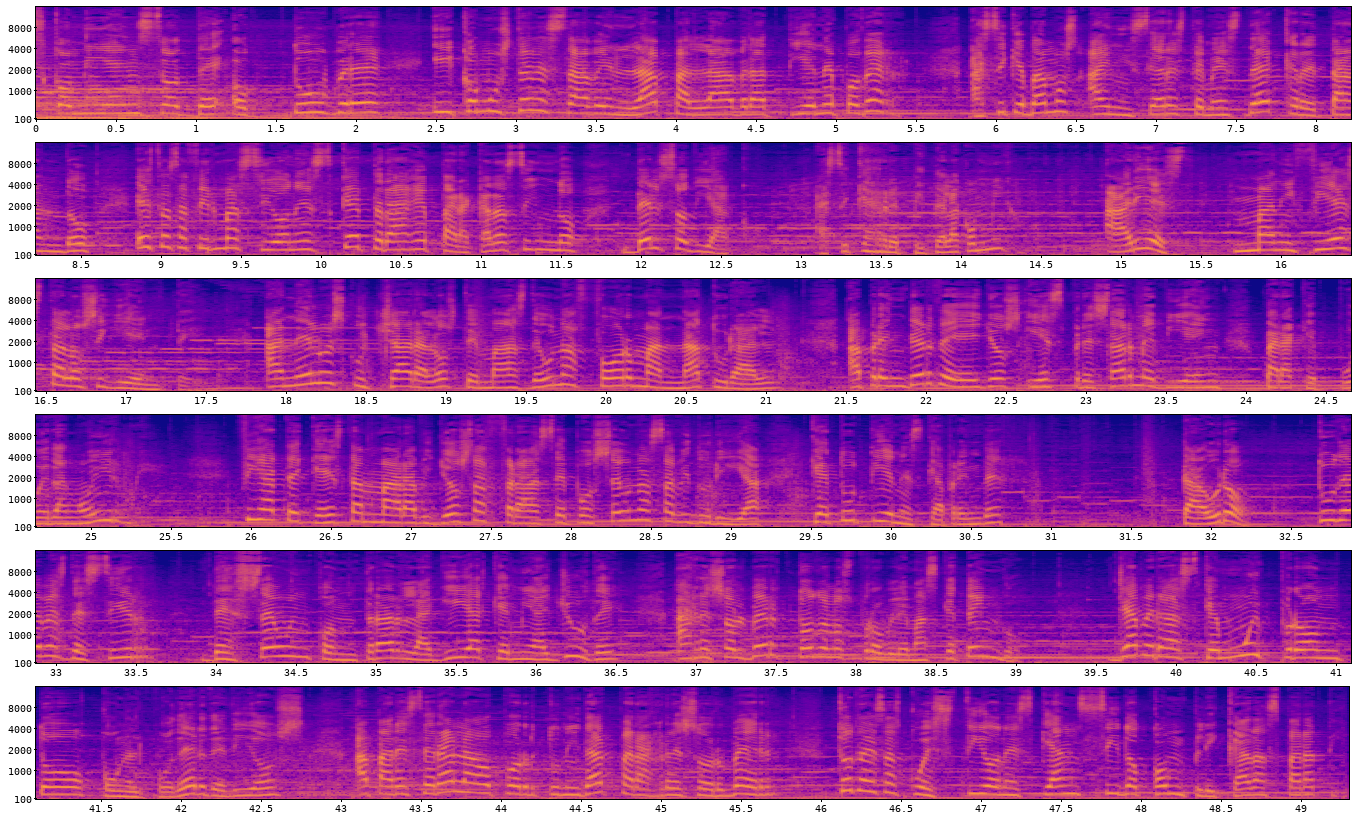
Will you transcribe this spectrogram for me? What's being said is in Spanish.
comienzo de octubre y como ustedes saben, la palabra tiene poder. Así que vamos a iniciar este mes decretando estas afirmaciones que traje para cada signo del zodiaco. Así que repítela conmigo. Aries, manifiesta lo siguiente. Anhelo escuchar a los demás de una forma natural, aprender de ellos y expresarme bien para que puedan oírme. Fíjate que esta maravillosa frase posee una sabiduría que tú tienes que aprender. Tauro, tú debes decir, deseo encontrar la guía que me ayude a resolver todos los problemas que tengo. Ya verás que muy pronto, con el poder de Dios, aparecerá la oportunidad para resolver todas esas cuestiones que han sido complicadas para ti.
